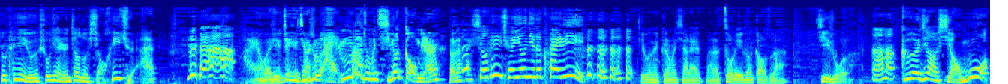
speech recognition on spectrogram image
就看见有一个收件人叫做小黑犬。哎呀，我去，这个教授，哎妈，怎么起个狗名儿？早上喊小黑犬有你的快递。结果那哥们下来把他揍了一顿，告诉他，记住了，啊，哥叫小莫。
